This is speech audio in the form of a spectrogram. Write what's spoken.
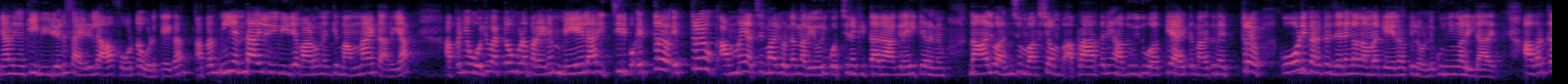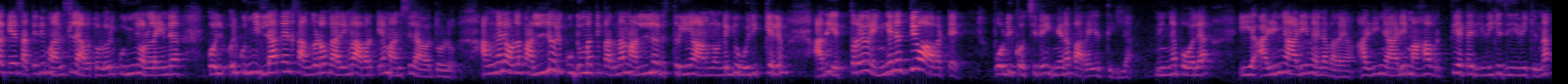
ഞാൻ നിങ്ങൾക്ക് ഈ വീഡിയോ സൈഡിൽ ആ ഫോട്ടോ കൊടുത്തേക്കാം. അപ്പം നീ എന്തായാലും ഈ വീഡിയോ കാണുമെന്ന് എനിക്ക് നന്നായിട്ട് അറിയാം. അപ്പം ഞാൻ ഒരു വട്ടം കൂടെ പറയുന്നത് മേല ഇച്ചിരി എത്ര എത്ര അമ്മ അച്ഛന്മാരുണ്ടെന്ന് അറിയോ? ഒരു കൊച്ചിനെ കിട്ടാൻ ആഗ്രഹിക്കാനും നാലും അഞ്ചും വർഷം പ്രാർത്ഥന അതും ഇതും ഒക്കെ ആയിട്ട് നടക്കുന്ന എത്ര കോടിക്കണക്കിന് ജനങ്ങൾ നമ്മുടെ കേരളത്തിലുണ്ട് കുഞ്ഞുങ്ങളില്ലാതെ. അവർക്കൊക്കെ സത്യത്തിൽ മനസ്സിലാവത്തുള്ളൂ ഒരു കുഞ്ഞുള്ളതിന്റെ ഒരു കുഞ്ഞില്ലാത്തതിന്റെ സങ്കടവും കാര്യങ്ങളും അവർക്കേ മനസ്സിലാവത്തുള്ളൂ. അങ്ങനെയുള്ള നല്ലൊരു കുടുംബത്തിൽ പറഞ്ഞ നല്ലൊരു സ്ത്രീ ആണെന്നുണ്ടെങ്കിൽ ഒരിക്കലും അത് എത്രയോ എങ്ങനത്തെയോ ആവട്ടെ. പൊടി കൊച്ചിനെ ഇങ്ങനെ പറയത്തില്ല. നിന്നെ പോലെ ഈ അഴിഞ്ഞാടി എന്ന് തന്നെ പറയാം. അഴിഞ്ഞാടി മഹാവൃത്തിയായിട്ട് രീതിക്ക് ജീവിക്കുന്ന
